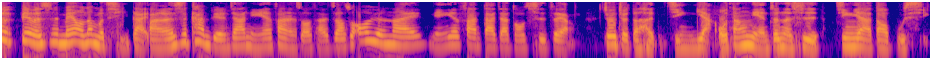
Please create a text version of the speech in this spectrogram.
变得是没有那么期待，反而是看别人家年夜饭的时候才知道说哦，原来年夜饭大家都吃这样。就觉得很惊讶，我当年真的是惊讶到不行，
